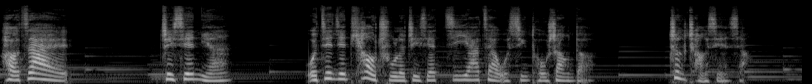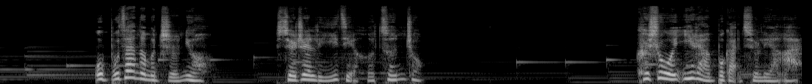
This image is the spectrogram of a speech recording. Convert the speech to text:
好在，这些年，我渐渐跳出了这些积压在我心头上的正常现象。我不再那么执拗，学着理解和尊重。可是我依然不敢去恋爱，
